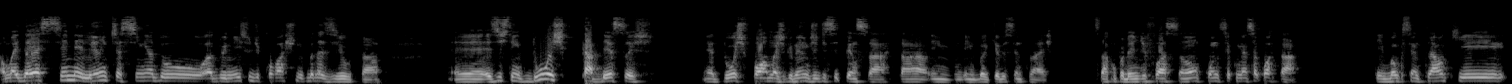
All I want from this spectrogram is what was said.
uma ideia semelhante assim à do, à do início de corte no Brasil. Tá? É, existem duas cabeças, né, duas formas grandes de se pensar tá, em, em banqueiros centrais. Você está com problema de inflação quando você começa a cortar. Tem banco central que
